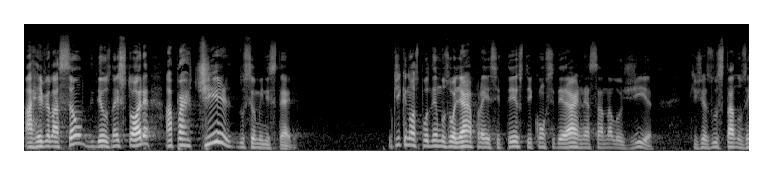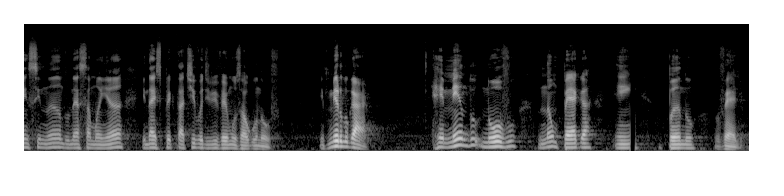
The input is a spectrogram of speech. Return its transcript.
a revelação de Deus na história, a partir do seu ministério. O que, que nós podemos olhar para esse texto e considerar nessa analogia que Jesus está nos ensinando nessa manhã e na expectativa de vivermos algo novo? Em primeiro lugar, remendo novo não pega em pano velho.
